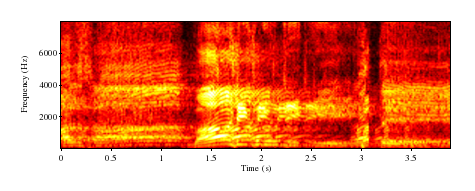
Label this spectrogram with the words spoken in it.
ਖਾਲਸਾ। ਵਾਹਿਗੁਰੂ ਜੀ ਕੀ ਫਤਿਹ।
